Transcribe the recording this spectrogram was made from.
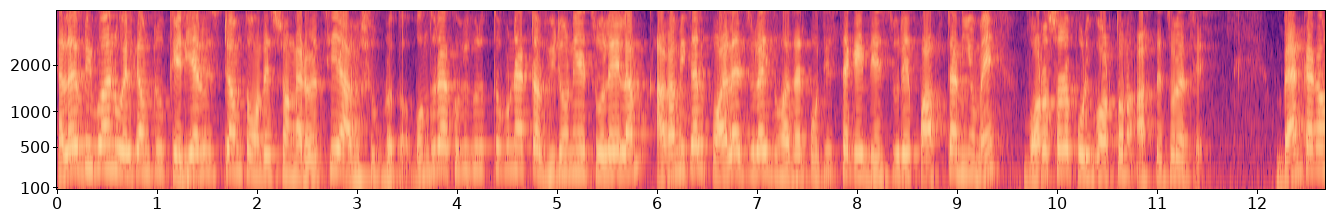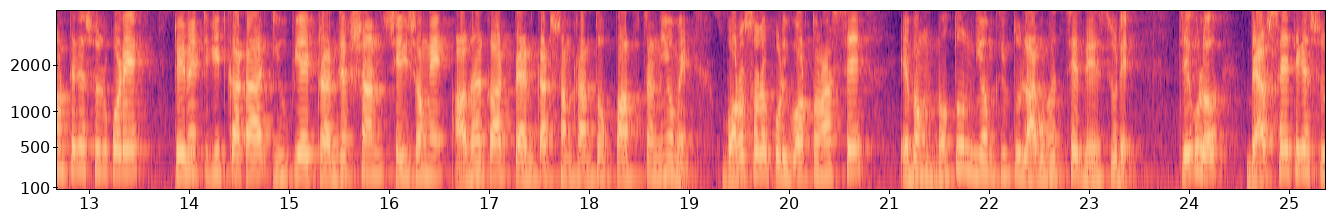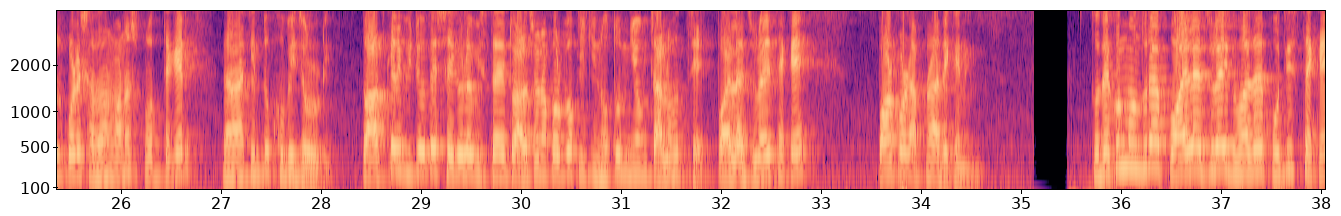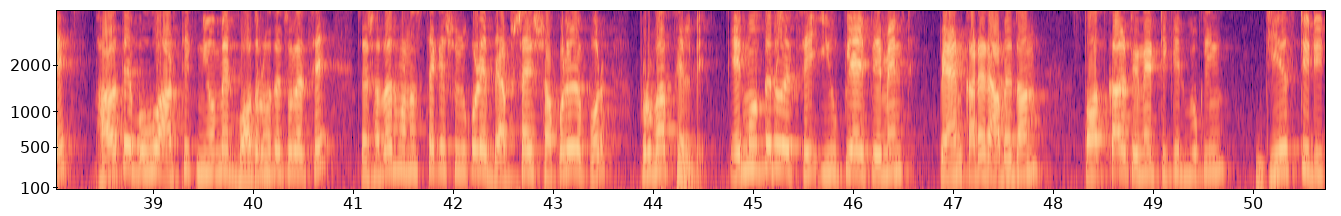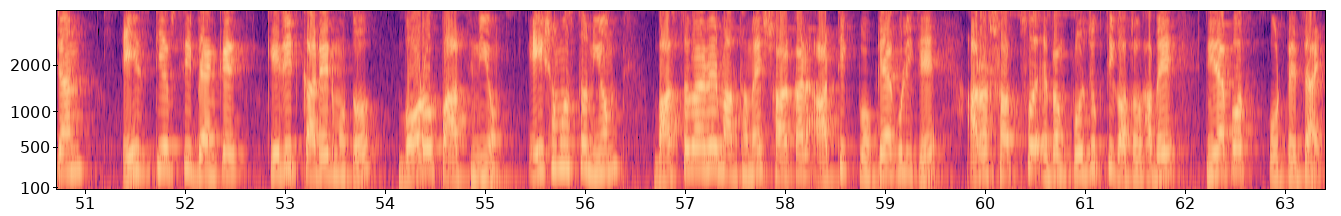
Hello everyone welcome to career wisdom তোমাদের সঙ্গে রয়েছি আমি সুব্রত। বন্ধুরা, খুবই গুরুত্বপূর্ণ একটা ভিডিও নিয়ে চলে এলাম। আগামীকাল পয়লা জুলাই দু হাজার পঁচিশ থেকে দেশ জুড়ে পাঁচটা নিয়মে বড়সড় পরিবর্তন আসতে চলেছে। ব্যাংক অ্যাকাউন্ট থেকে শুরু করে ট্রেনের টিকিট কাটা ইউপিআই ট্রানজ্যাকশন, সেই সঙ্গে আধার কার্ড, প্যান কার্ড সংক্রান্ত পাঁচটা নিয়মে বড়সড় পরিবর্তন আসছে এবং নতুন নিয়ম কিন্তু লাগু হচ্ছে দেশ জুড়ে, যেগুলো ব্যবসায়ী থেকে শুরু করে সাধারণ মানুষ প্রত্যেকের জানা কিন্তু খুবই জরুরি। তো আজকের ভিডিওতে সেগুলো বিস্তারিত আলোচনা করব, কী কী নতুন নিয়ম চালু হচ্ছে। পয়লা জুলাই থেকে পরপর আপনারা দেখে নিন। তো দেখুন বন্ধুরা, পয়লা জুলাই দু থেকে ভারতে বহু আর্থিক নিয়মের বদল হতে চলেছে, যা সাধারণ মানুষ থেকে শুরু করে ব্যবসায়ী সকলের ওপর প্রভাব ফেলবে। এর মধ্যে রয়েছে ইউপিআই পেমেন্ট, প্যান কার্ডের আবেদন, তৎকাল ট্রেনের ticket booking GST return HDFC ব্যাংকের ক্রেডিট কার্ডের মতো বড় পাঁচ নিয়ম। এই সমস্ত নিয়ম বাস্তবায়নের মাধ্যমে সরকার আর্থিক প্রক্রিয়াগুলিকে আরও স্বচ্ছ এবং প্রযুক্তিগতভাবে নিরাপদ করতে চায়।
